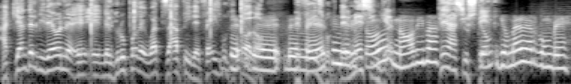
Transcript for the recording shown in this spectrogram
Aquí anda el video en, en el grupo de WhatsApp y de Facebook y De, todo. de- de Facebook, Messenger del. No, Diva. ¿Qué hace usted? Yo, yo me derrumbé.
